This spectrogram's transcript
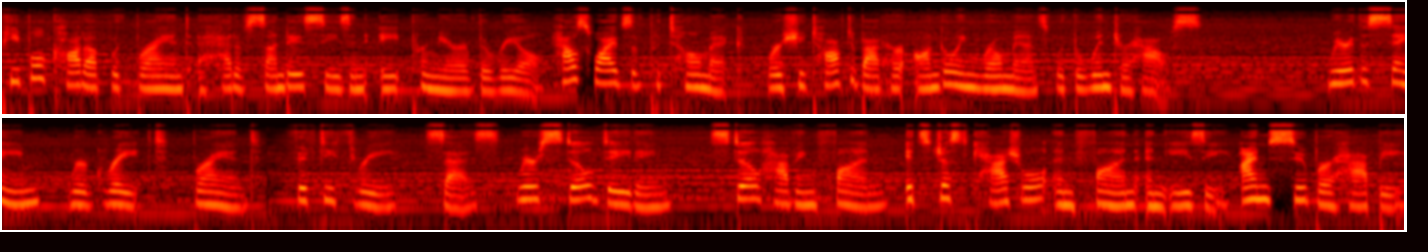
People caught up with Bryant ahead of Sunday's season 8 premiere of The Real Housewives of Potomac, where she talked about her ongoing romance with the Winter House. We're the same, we're great, Bryant, 53, says. We're still dating, still having fun. It's just casual and fun and easy. I'm super happy.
